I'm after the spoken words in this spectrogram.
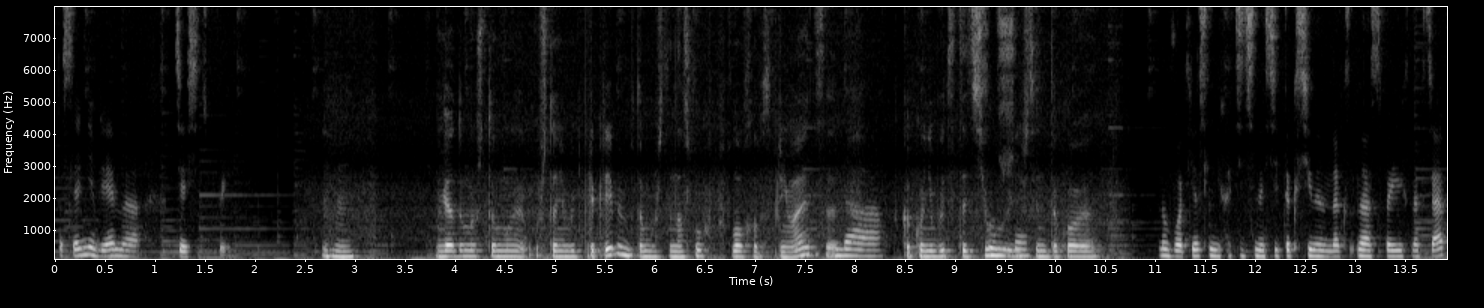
в последнее время 10 free. Угу. Я думаю, что мы что-нибудь прикрепим, потому что на слух плохо воспринимается. Да. Какую-нибудь статью Слушай. или что-нибудь такое. Ну вот, если не хотите носить токсины на, на своих ногтях,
